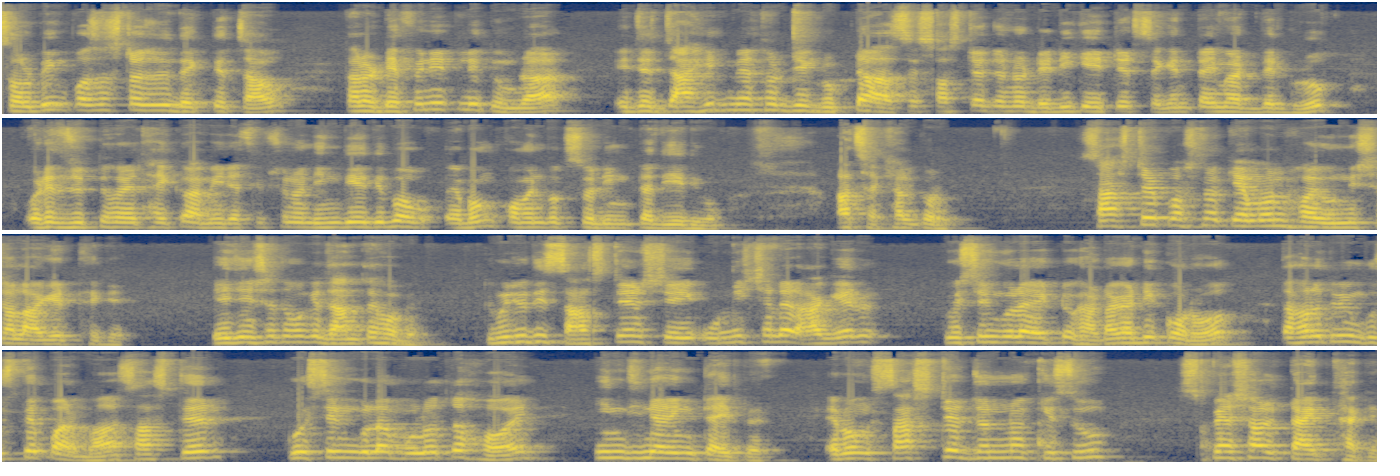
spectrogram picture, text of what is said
সলভিং প্রসেসটা যদি দেখতে চাও, তাহলে ডেফিনেটলি তোমরা এই যে জাহিদ মেথড যে গ্রুপটা আছে সাস্টের জন্য ডেডিকেটেড সেকেন্ড টাইমারদের গ্রুপ ওটাতে যুক্ত হয়ে থাকো, আমি ডেসক্রিপশনে লিঙ্ক দিয়ে দিব এবং কমেন্ট বক্সে লিঙ্কটা দিয়ে দিব। আচ্ছা খেয়াল করো। সাস্টের প্রশ্ন কেমন হয় উনিশ সাল আগের থেকে? এই জিনিসটা তোমাকে জানতে হবে। তুমি যদি সাস্টের সেই উনিশ সালের আগের কোয়েশ্চেনগুলো একটু ঘাটাঘাটি করো, তাহলে তুমি বুঝতে পারবা সাস্টের কোয়েশ্চেনগুলো মূলত হয় ইঞ্জিনিয়ারিং টাইপের এবং সাস্টের জন্য কিছু স্পেশাল টাইপ থাকে,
